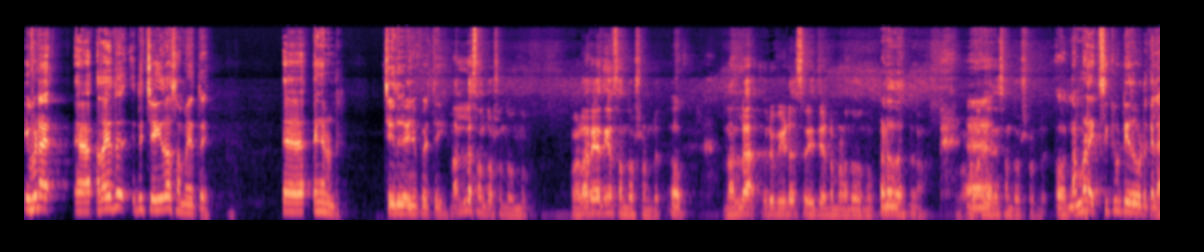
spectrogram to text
ഇവിടെ അതായത് ഇത് ചെയ്ത സമയത്തെ എങ്ങനെയുണ്ട് ചെയ്തു കഴിഞ്ഞപ്പോഴത്തേക്ക്? നല്ല സന്തോഷം തോന്നുന്നു. വളരെയധികം സന്തോഷമുണ്ട്. ഓ. നല്ല ഒരു വീട് ശ്രീതേട്ടൻ പണിത് തോന്നുന്നു പണിത് തന്നു. വളരെയധികം സന്തോഷമുണ്ട്. ഓ നമ്മൾ എക്സിക്യൂട്ട് ചെയ്ത് കൊടുക്കല.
